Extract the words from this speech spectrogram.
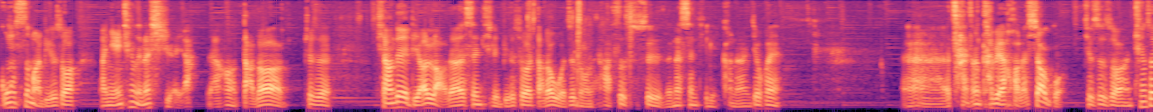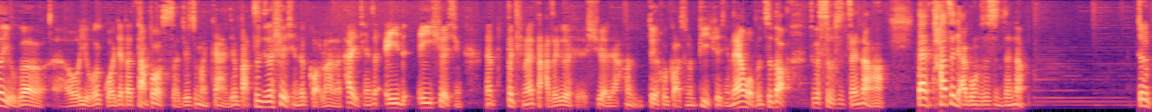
公司嘛，比如说把年轻人的血呀，然后打到就是相对比较老的身体里，比如说打到我这种哈四十岁的人的身体里，可能就会呃产生特别好的效果。就是说，听说有个呃，我有个国家的大 boss 就这么干，就把自己的血型都搞乱了。他以前是 A 的 A 血型，他不停的打这个血，然后最后搞成了 B 血型。但是我不知道这个是不是真的啊？但他这家公司是真的。这个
